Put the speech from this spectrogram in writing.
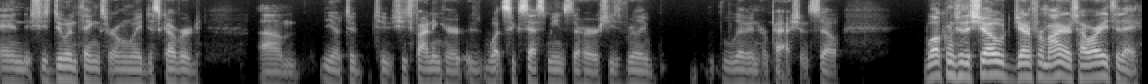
And she's doing things her own way. Discovered, um, you know, to to she's finding her what success means to her. She's really living her passion. So, welcome to the show, Jennifer Myers. How are you today?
